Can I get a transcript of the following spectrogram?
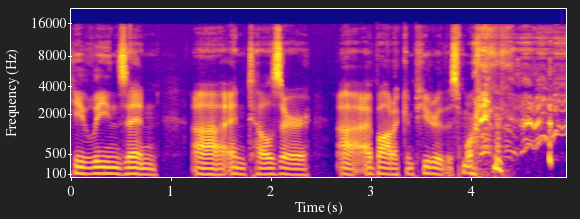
he leans in uh, and tells her, uh, "I bought a computer this morning."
